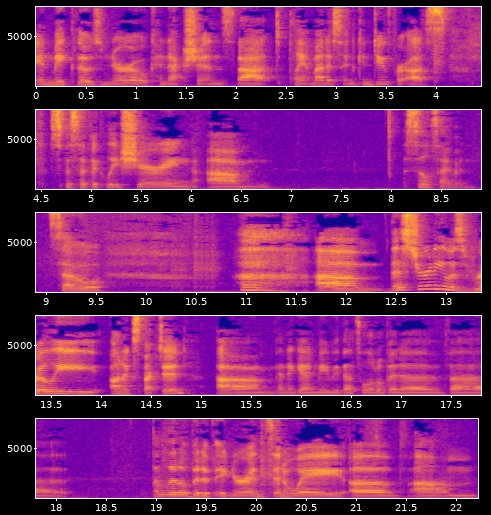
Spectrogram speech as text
and make those neuro connections that plant medicine can do for us, specifically sharing um, psilocybin. So, um, this journey was really unexpected. Um, and again, maybe that's a little bit of uh, a little bit of ignorance in a way of um,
